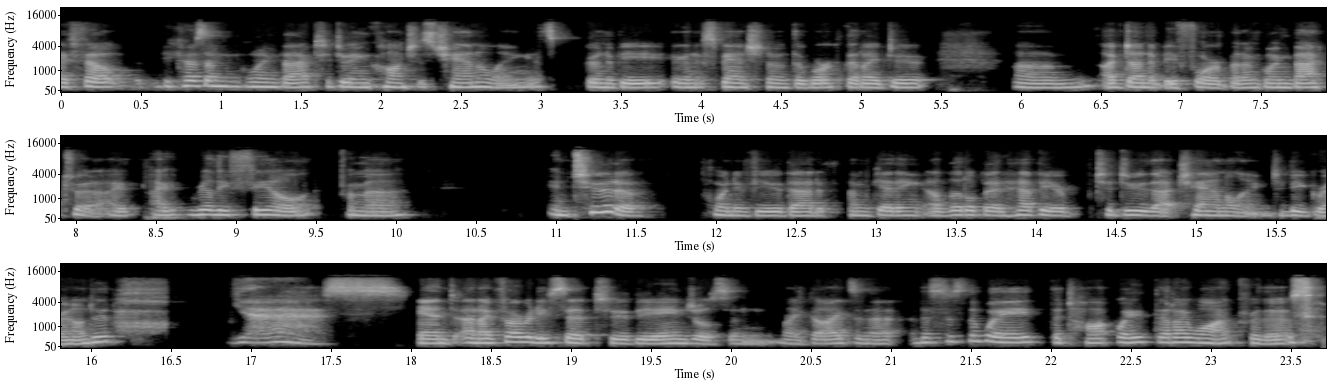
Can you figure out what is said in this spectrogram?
I felt because I'm going back to doing conscious channeling, it's going to be an expansion of the work that I do. Um, I've done it before, but I'm going back to it. I, I really feel from a intuitive point of view that I'm getting a little bit heavier to do that channeling, to be grounded. Yes. And and I've already said to the angels and my guides and that this is the weight, the top weight that I want for this,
